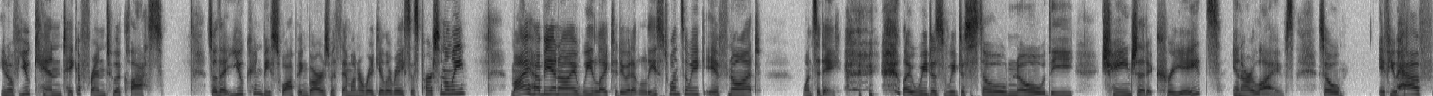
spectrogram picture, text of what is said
you know, if you can take a friend to a class so that you can be swapping bars with them on a regular basis. Personally, My hubby and I, we like to do it at least once a week, if not once a day. like we just we just so know the change that it creates in our lives. So if you have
